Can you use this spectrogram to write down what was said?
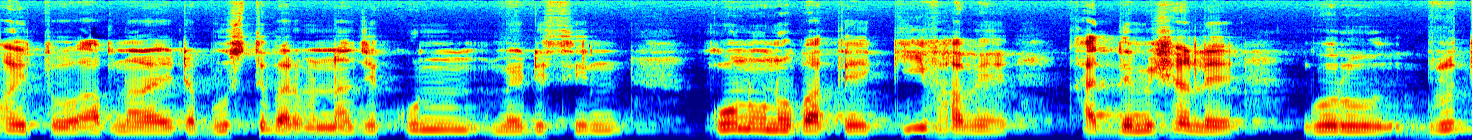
হয়তো আপনারা এটা বুঝতে পারবেন না যে কোন মেডিসিন কোন অনুপাতে কীভাবে খাদ্যে মিশালে গরু দ্রুত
